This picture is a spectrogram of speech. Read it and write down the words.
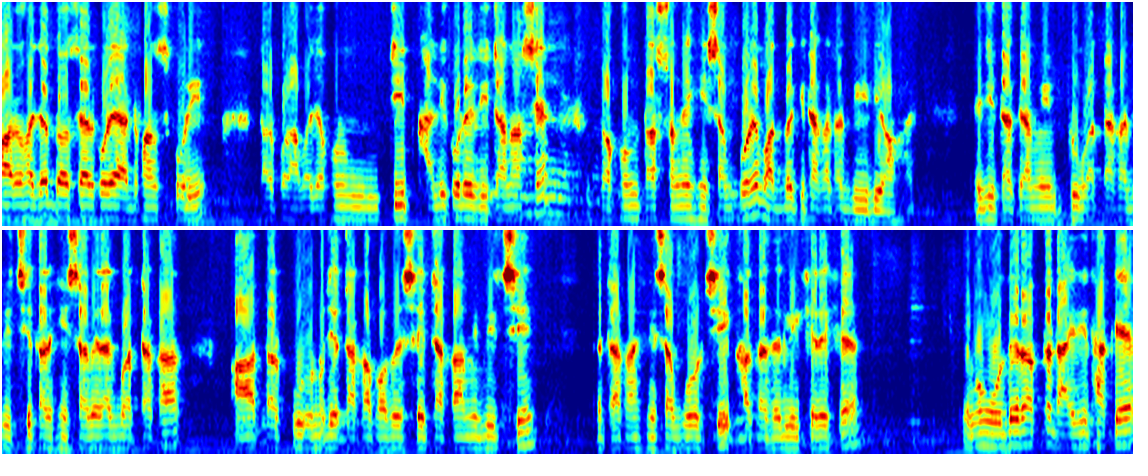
বারো হাজার, দশ হাজার করে অ্যাডভান্স করি। তারপর আবার যখন টিপ খালি করে রিটার্ন আসে, তখন তার সঙ্গে হিসাব করে বাদ বাকি টাকাটা দিয়ে দেওয়া হয়। এই যে তাকে আমি দুবার টাকা দিচ্ছি, তার হিসাবের একবার টাকা, আর তার পুরনো যে টাকা পাবে সেই টাকা আমি দিচ্ছি। টাকা হিসাব করছি, খাতাতে লিখে রেখে এবং ওদেরও একটা ডায়েরি থাকে।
